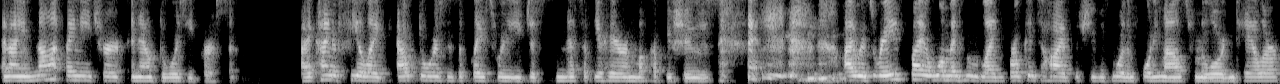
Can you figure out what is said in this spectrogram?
and I am not by nature an outdoorsy person. I kind of feel like outdoors is a place where you just mess up your hair and muck up your shoes. I was raised by a woman who like broke into hives if she was more than 40 miles from the Lord and Taylor.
